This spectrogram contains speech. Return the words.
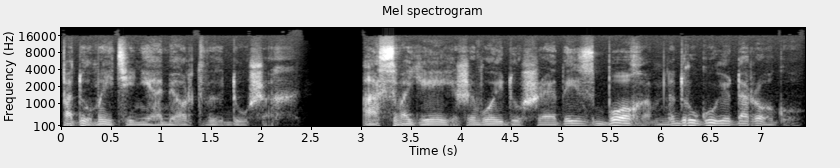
Подумайте не о мертвых душах, а о своей живой душе, да и с Богом на другую дорогу.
